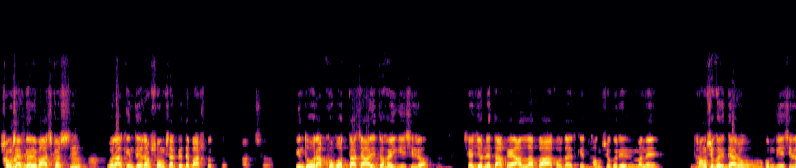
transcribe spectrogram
সংসার করে বাস করছি হ্যাঁ, হ্যাঁ, কিন্তু এরকম সংসার পেতে বাস করতো। আচ্ছা। কিন্তু ওরা খুব অত্যাচারিত হয়ে গিয়েছিল। সেই জন্য তাকে আল্লাহ পাক ওদেরকে ধ্বংস করে মানে ধ্বংস করে দেওয়ার হুকুম দিয়েছিল।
